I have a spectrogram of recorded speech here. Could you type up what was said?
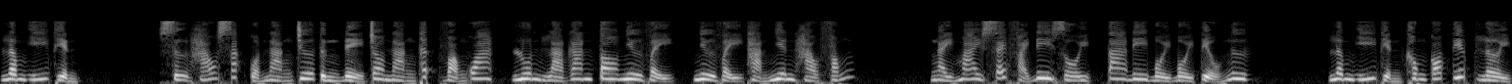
Lâm Ý Thiển Sự háo sắc của nàng chưa từng để cho nàng thất vọng qua, luôn là gan to như vậy, như vậy thản nhiên hào phóng. Ngày mai sẽ phải đi rồi, ta đi bồi bồi tiểu ngư. Lâm Ý Thiển không có tiếp lời,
